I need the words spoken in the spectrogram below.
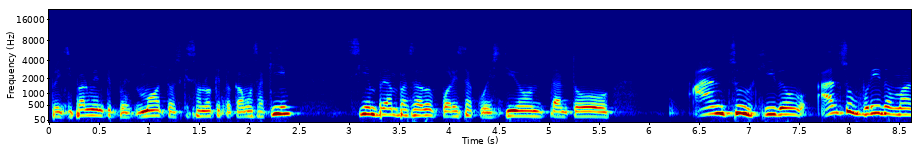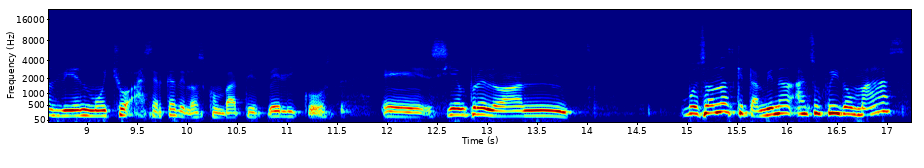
principalmente pues motos, que son lo que tocamos aquí, siempre han pasado por esta cuestión, tanto han surgido, han sufrido más bien mucho acerca de los combates bélicos, eh, siempre lo han, pues son las que también han sufrido más,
